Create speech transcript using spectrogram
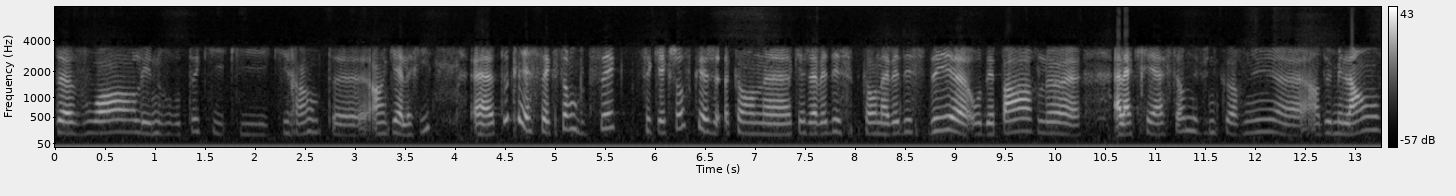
de voir les nouveautés qui, qui, rentrent euh, en galerie. Toutes les sections boutiques, c'est quelque chose que qu'on que j'avais qu'on avait décidé au départ là, à la création de Vune Cornu en 2011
